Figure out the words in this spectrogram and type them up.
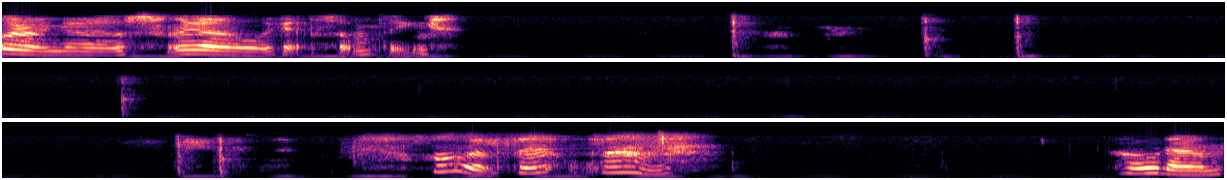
Hold on, guys. I gotta look at something. Oh, it's that fun. Hold on.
